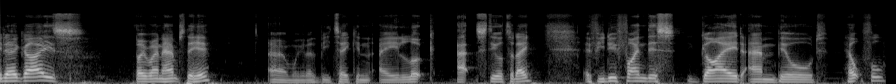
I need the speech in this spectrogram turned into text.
there guys, Bovine Hamster here and we're going to be taking a look at steel today. If you do find this guide and build helpful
